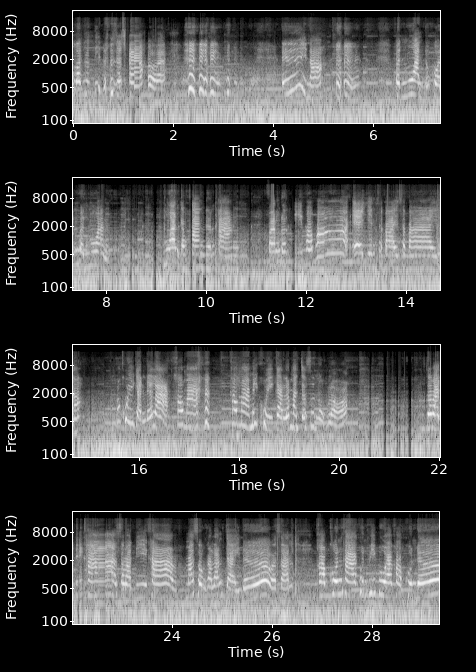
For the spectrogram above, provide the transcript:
รถมันติดมันจะช้าเหรอวะเอ้ยเนาะเพิ่นม่วนทุกคนเพิ่นม่วน ม่วนกับการเดินทาง ฟังดนตรีเพราะๆแอร์เย็นสบายสบายๆเนาะมาคุยกันได้ล่ะ เข้ามา เข้ามาไม่คุยกันแล้วมันจะสนุกเหรอ สวัสดีค่ะ สวัสดีค่ะ มาส่งกำลังใจเด้อวสันขอบคุณค่ะ คุณพี่บัวขอบคุณเด้อ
